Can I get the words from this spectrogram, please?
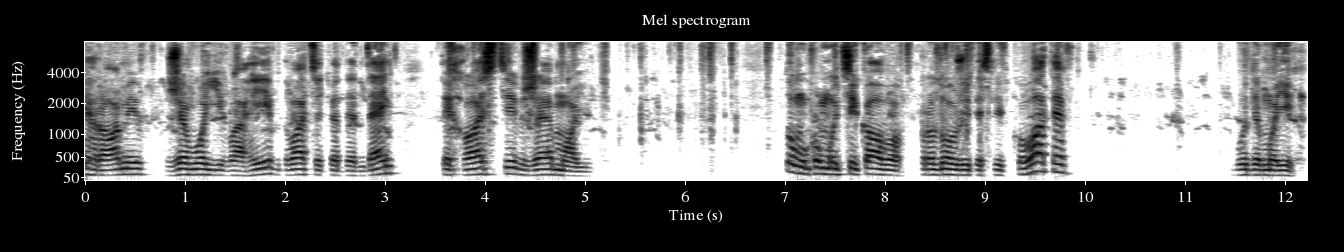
грамів живої ваги в 21 день техасці вже мають. Тому, кому цікаво, продовжуйте слідкувати. Будемо їх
